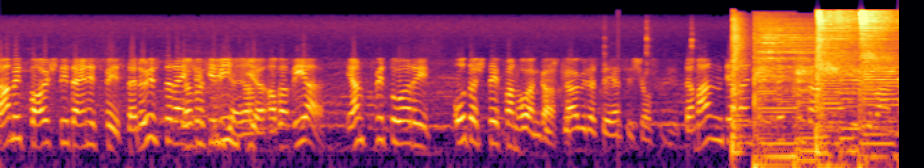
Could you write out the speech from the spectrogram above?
Damit, Paul, steht eines fest. Ein Österreicher ja, gewinnt sicher, ja. hier. Aber wer? Ernst Vittori oder Stefan Horngach? Ich glaube, dass der Erste schaffen wird. Der Mann, der 1986 hat.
